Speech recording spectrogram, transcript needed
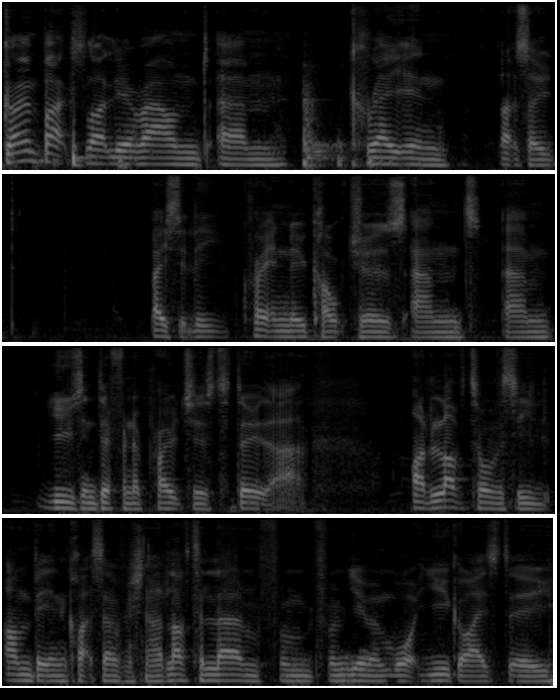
going back slightly around um, creating like so basically creating new cultures and um, using different approaches to do that. I'd love to obviously I'm being quite selfish now. I'd love to learn from from you and what you guys do.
